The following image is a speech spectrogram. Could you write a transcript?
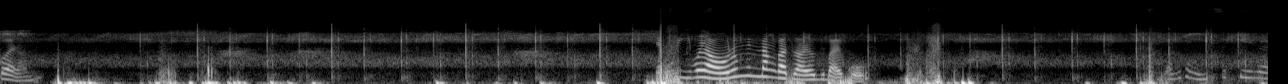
거야, 난. 이번에 얼음민당 가자 여기 말고. 영상 이 스킬을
